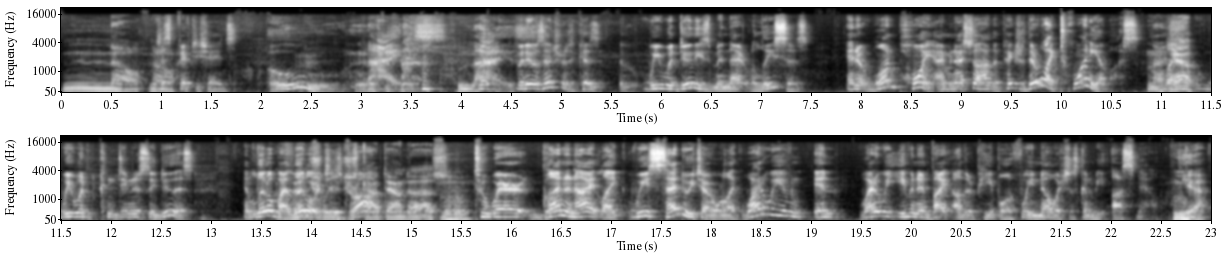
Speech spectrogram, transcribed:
No, no. just 50 shades Oh, nice, nice. But it was interesting because we would do these midnight releases, and at one point, I mean, I still have the pictures. There were like twenty of us. Nice. Like Yeah. we would continuously do this, and little by little, it Eventually, just dropped down to us. Mm-hmm. to where Glenn and I, like, we said to each other, "We're like, why do we even in why do we even invite other people if we know it's just going to be us now?" yeah.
